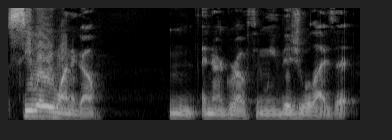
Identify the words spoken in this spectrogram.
see where we want to go in in our growth and we visualize it.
